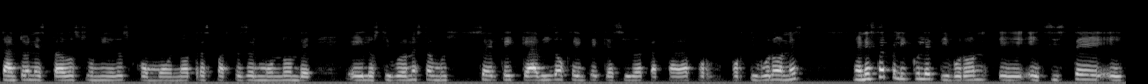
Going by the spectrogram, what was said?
tanto en Estados Unidos como en otras partes del mundo donde eh, los tiburones están muy cerca y que ha habido gente que ha sido atacada por, por tiburones. En esta película de tiburón eh, existe eh,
